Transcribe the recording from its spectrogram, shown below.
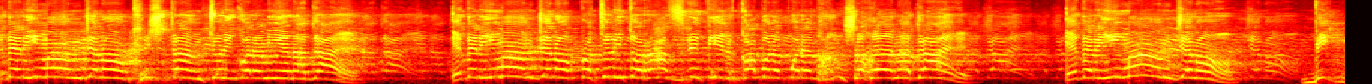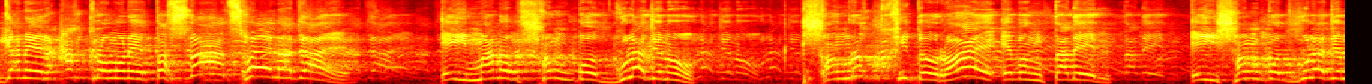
এদের ইমান যেন খ্রিস্টান চুরি করে নিয়ে না যায়, এদের ইমান যেন প্রচলিত রাজনীতির কবলে পরে ধ্বংস হয়ে না যায়, এদের ইমান যেন বিজ্ঞানের আক্রমণে তসনাস হয়ে না যায়, এই মানব সম্পদগুলা যেন সংরক্ষিত রয় এবং তাদের এই সম্পদগুলা যেন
